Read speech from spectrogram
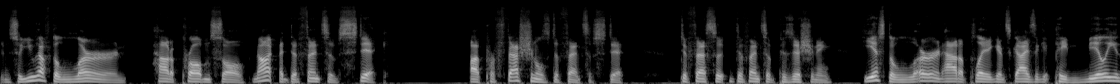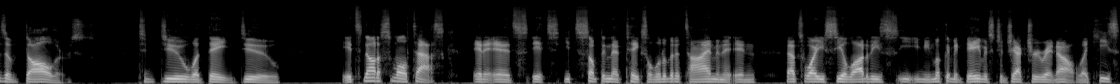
And so you have to learn how to problem solve, not a defensive stick, a professional's defensive stick, defensive, defensive positioning. He has to learn how to play against guys that get paid millions of dollars to do what they do. It's not a small task. And it's it's it's something that takes a little bit of time, and and that's why you see a lot of these. I mean, look at McDavid's trajectory right now. Like he's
